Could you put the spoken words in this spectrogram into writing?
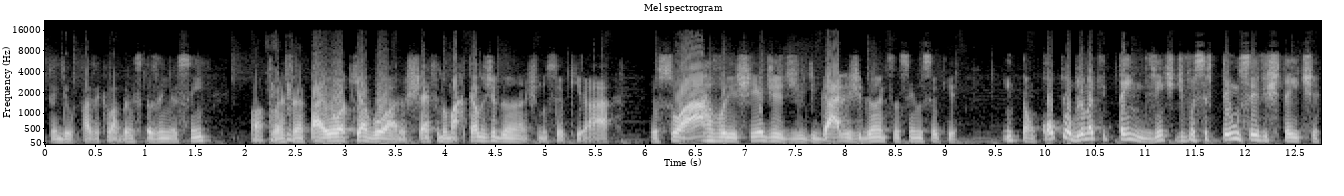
entendeu? Faz aquela dançazinha assim. Ó, tu vai enfrentar eu aqui agora, o chefe do martelo gigante, não sei o que. Ah, eu sou a árvore cheia de, de, de galhos gigantes, assim, não sei o que. Então, qual o problema que tem, gente, de você ter um save state?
